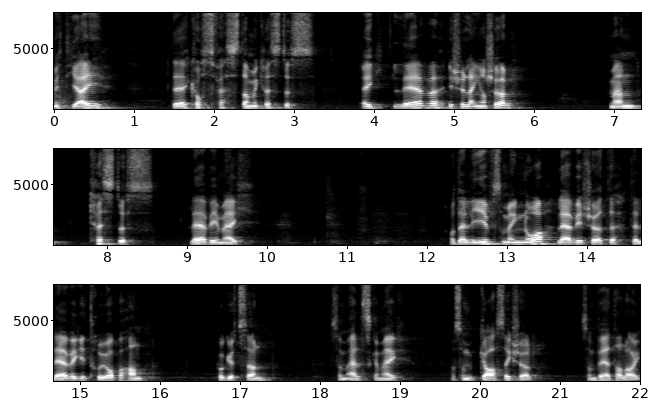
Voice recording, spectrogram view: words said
mitt jeg, det er korsfesta med Kristus. Jeg lever ikke lenger sjøl, men Kristus lever i meg. Og det liv som jeg nå lever i kjøttet, det lever jeg i trua på Han, på Guds sønn, som elsker meg, og som ga seg sjøl som vederlag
